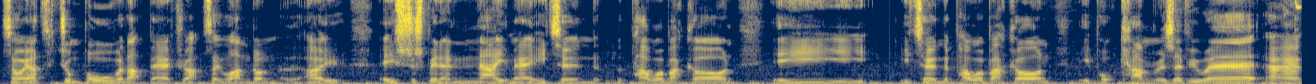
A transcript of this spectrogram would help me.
So I had to jump over that bear trap to land on. I. It's just been a nightmare. He turned the power back on. He he turned the power back on. He put cameras everywhere. Uh,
